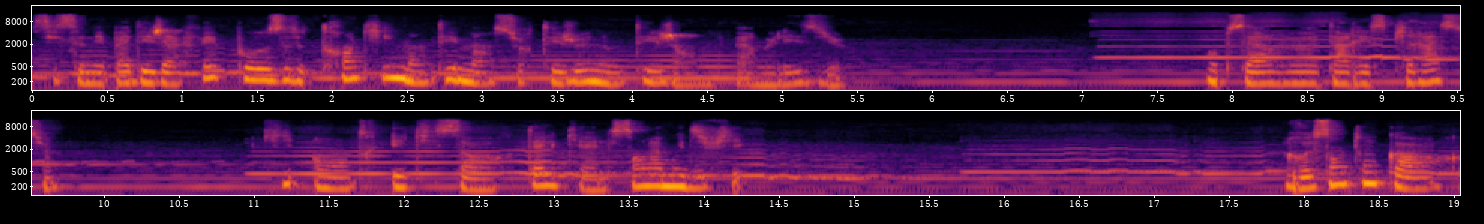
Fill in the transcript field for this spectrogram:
Si ce n'est pas déjà fait, pose tranquillement tes mains sur tes genoux, tes jambes, ferme les yeux. Observe ta respiration qui entre et qui sort telle qu'elle sans la modifier. Ressens ton corps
